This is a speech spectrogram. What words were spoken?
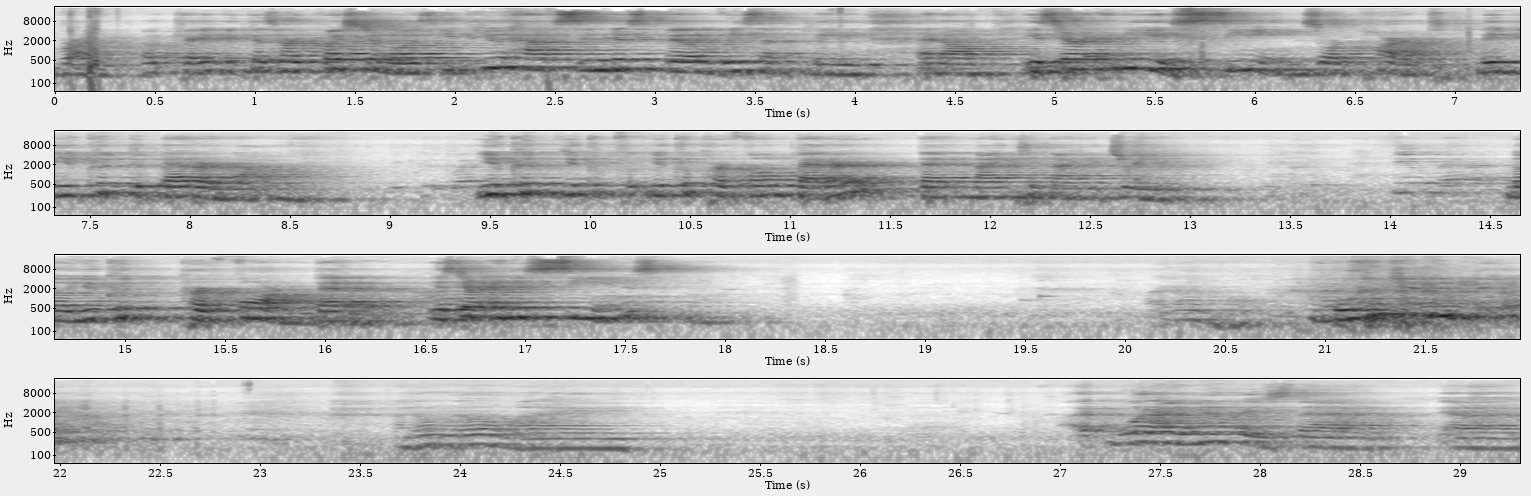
right. Okay. Because her question was, if you have seen this film recently, and um, is there any scenes or part maybe you could do better now? You could you could you could perform better than 1993. Feel better? No, you could perform better. Is there any scenes? 모르겠는데요. I don't know. I, I what I know is that uh,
